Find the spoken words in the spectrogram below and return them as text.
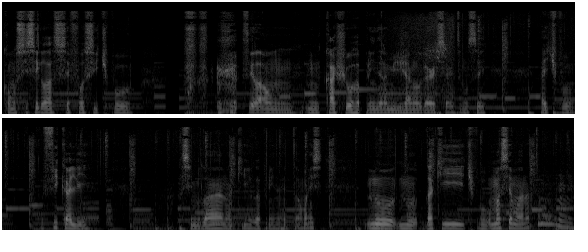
como se, sei lá, você fosse, tipo, sei lá, um, um cachorro aprendendo a mijar no lugar certo, não sei. Aí, tipo, fica ali assimilando aquilo, aprendendo e tal, mas no, no, daqui, tipo, uma semana tu não.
